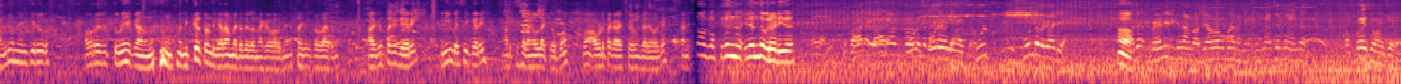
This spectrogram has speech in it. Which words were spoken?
അവരൊന്നും എനിക്കൊരു അവരുടെ ഒരു തുണിയൊക്കെ ആണെന്ന് നിക്കറിട്ടുകൊണ്ട് കയറാൻ പറ്റത്തില്ല എന്നൊക്കെ പറഞ്ഞ് അതൊക്കെ കൊള്ളായിരുന്നു. അകത്തൊക്കെ കയറി ഇനിയും ബസ്സിൽ കയറി അടുത്ത സ്ഥലങ്ങളിലൊക്കെ പോകും അപ്പോൾ അവിടുത്തെ കാഴ്ചകളും കാര്യങ്ങളൊക്കെ കാണിച്ചു ഇതെന്ത് ഇതെന്ത് പരിപാടി ഇത്? സ്കൂളിന്റെ പരിപാടിയാ ആ. അത് മേളിയിരിക്കുന്നുണ്ടോ അധ്യാപകന്മാരുണ്ട്. മൂന്നാഴ്ച അതിന്റെ ഫസ്റ്റ് പ്രൈസ് വാങ്ങിച്ചത്.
